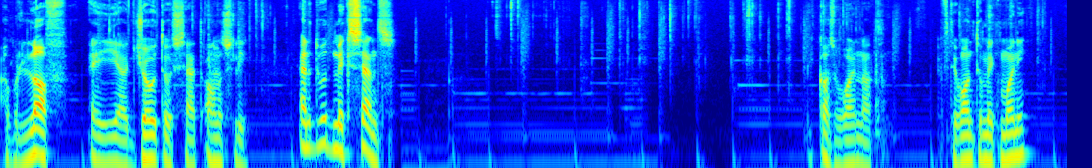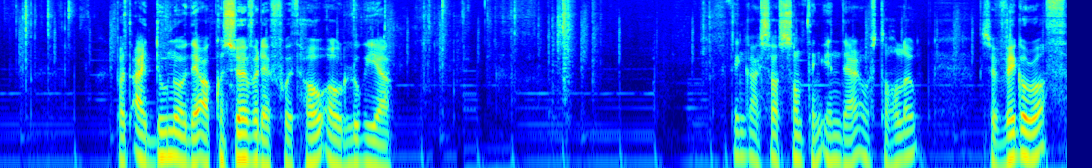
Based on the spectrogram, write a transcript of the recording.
I would love a uh, Johto set, honestly. And it would make sense. Because why not? If they want to make money. But I do know they are conservative with Ho-Oh Lugia. I think I saw something in there. Was the holo? So Vigoroth.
